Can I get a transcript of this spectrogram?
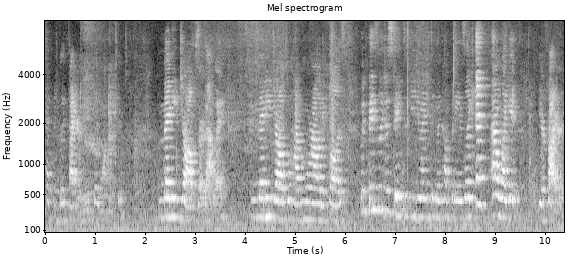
technically fire me if they wanted to. Many jobs are that way. Many jobs will have a morality clause, which basically just states if you do anything the company is like, eh, I don't like it, you're fired.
